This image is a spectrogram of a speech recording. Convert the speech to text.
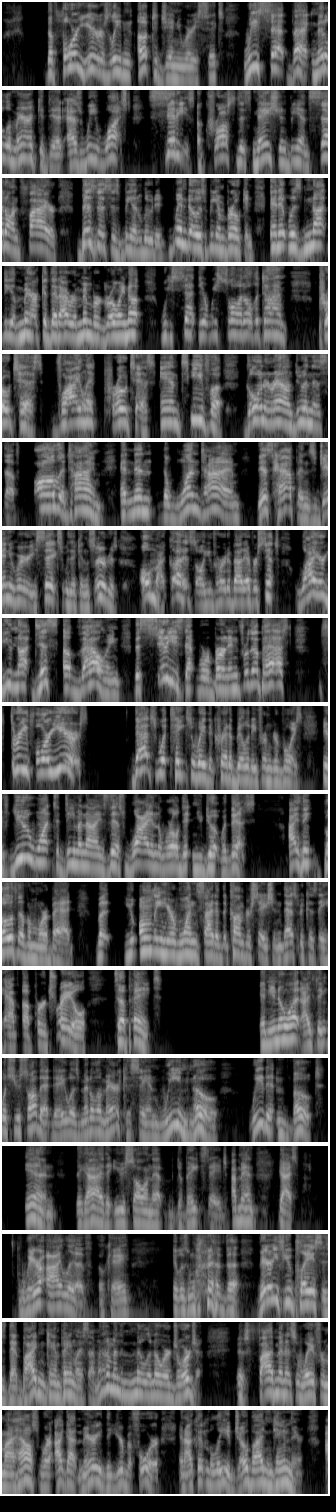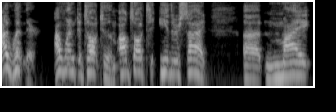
the four years leading up to January 6th, we sat back, middle America did, as we watched cities across this nation being set on fire, businesses being looted, windows being broken. And it was not the America that I remember growing up. We sat there, we saw it all the time. Protests, violent protests, Antifa going around doing this stuff all the time. And then the one time this happens, January 6th, with the conservatives, oh my God, it's all you've heard about ever since. Why are you not disavowing the cities that were burning for the past three, four years? That's what takes away the credibility from your voice. If you want to demonize this, why in the world didn't you do it with this? I think both of them were bad, but you only hear one side of the conversation. That's because they have a portrayal to paint. And you know what? I think what you saw that day was middle America saying, We know we didn't vote in the guy that you saw on that debate stage. I mean, guys, where I live, okay, it was one of the very few places that Biden campaigned last time. And I'm in the middle of nowhere, Georgia. It was five minutes away from my house where I got married the year before, and I couldn't believe Joe Biden came there. I went there. I wanted to talk to him. I'll talk to either side. Uh, my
